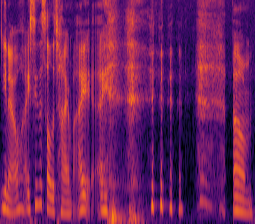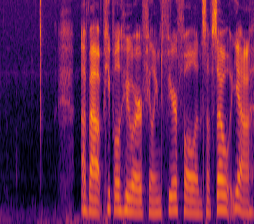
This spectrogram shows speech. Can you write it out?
you know, I see this all the time. I I um about people who are feeling fearful and stuff. So, yeah,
